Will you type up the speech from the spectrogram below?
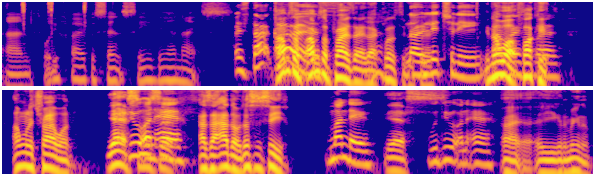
and forty-five percent say they are nice. Is that I'm, su- I'm surprised that that Yeah. close to be No, fair. literally. You know I'm what? very Fuck it. I'm gonna try one Yes. Do it on air. as an adult just to see. Monday. Yes. We'll do it on air. All right, are you gonna bring them?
